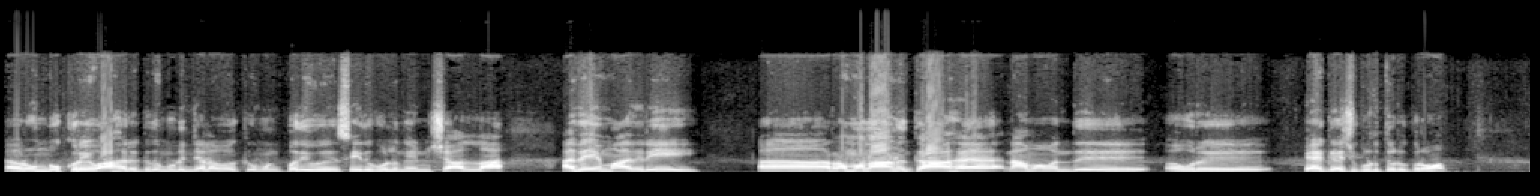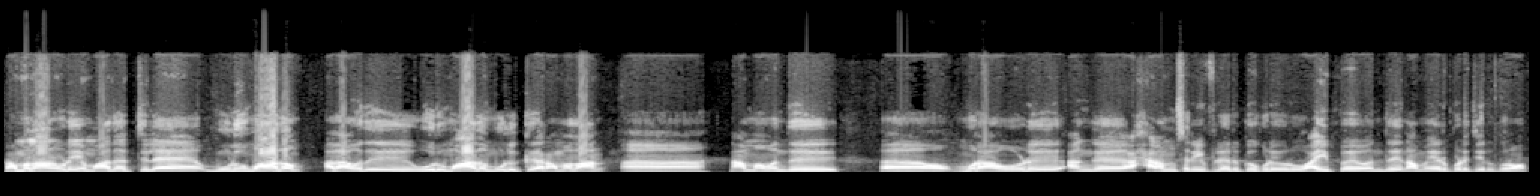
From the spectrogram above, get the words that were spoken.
ரொம்ப குறைவாக இருக்குது. முடிஞ்ச அளவுக்கு முன்பதிவு செய்து கொள்ளுங்கள் இன்ஷால்லா. அதே மாதிரி அஹ், ரமலானுக்காக நாம் வந்து ஒரு பேக்கேஜ் கொடுத்துருக்குறோம். ரமலானுடைய மாதத்தில் முழு மாதம் அதாவது ஒரு மாதம் முழுக்க ரமலான் நாம் வந்து முராவோடு அங்கே ஹரம் ஷரீஃபில் இருக்கக்கூடிய ஒரு வாய்ப்பை வந்து நம்ம ஏற்படுத்தியிருக்கிறோம்.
